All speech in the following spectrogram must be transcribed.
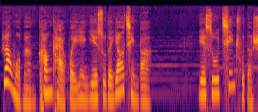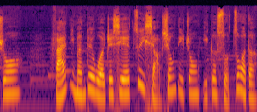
让我们慷慨回应耶稣的邀请吧。耶稣清楚地说：“凡你们对我这些最小兄弟中一个所做的，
